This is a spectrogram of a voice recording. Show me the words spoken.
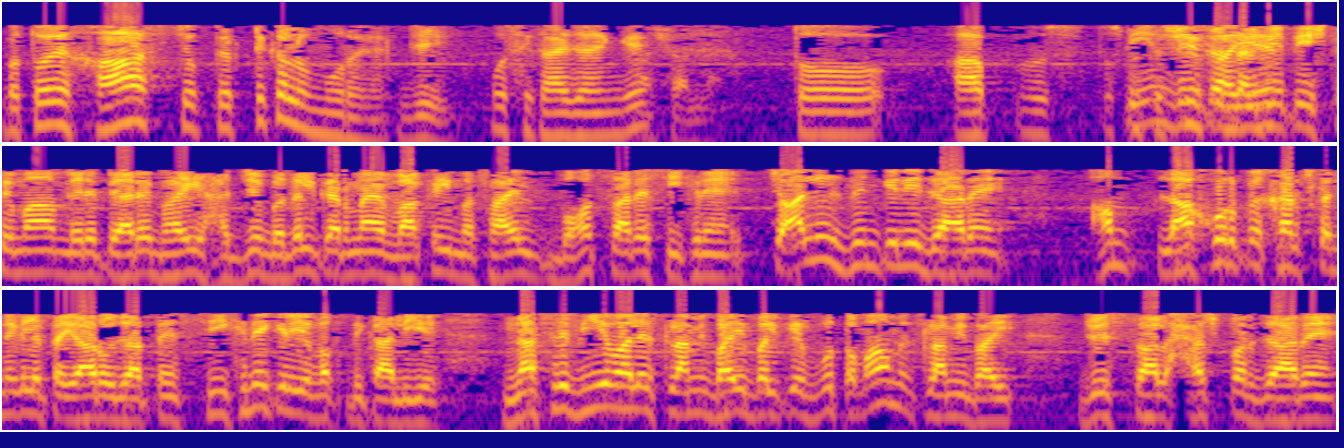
بطور خاص جو پریکٹیکل امور ہیں جی۔ وہ سکھائے جائیں گے۔ تو آپ تربیتی اجتماع میرے پیارے بھائی حج بدل کرنا ہے واقعی مسائل بہت سارے سیکھ رہے ہیں۔ چالیس دن کے لیے جا رہے ہیں۔ ہم لاکھوں روپے خرچ کرنے کے لیے تیار ہو جاتے ہیں۔ سیکھنے کے لیے وقت نکالیے۔ نہ صرف یہ والے اسلامی بھائی بلکہ وہ تمام اسلامی بھائی جو اس سال حج پر جا رہے ہیں۔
